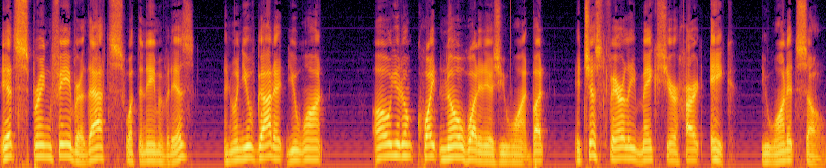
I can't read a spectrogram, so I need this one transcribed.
It's spring fever. That's what the name of it is. And when you've got it, you want, oh, you don't quite know what it is you want, but it just fairly makes your heart ache. You want it so.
